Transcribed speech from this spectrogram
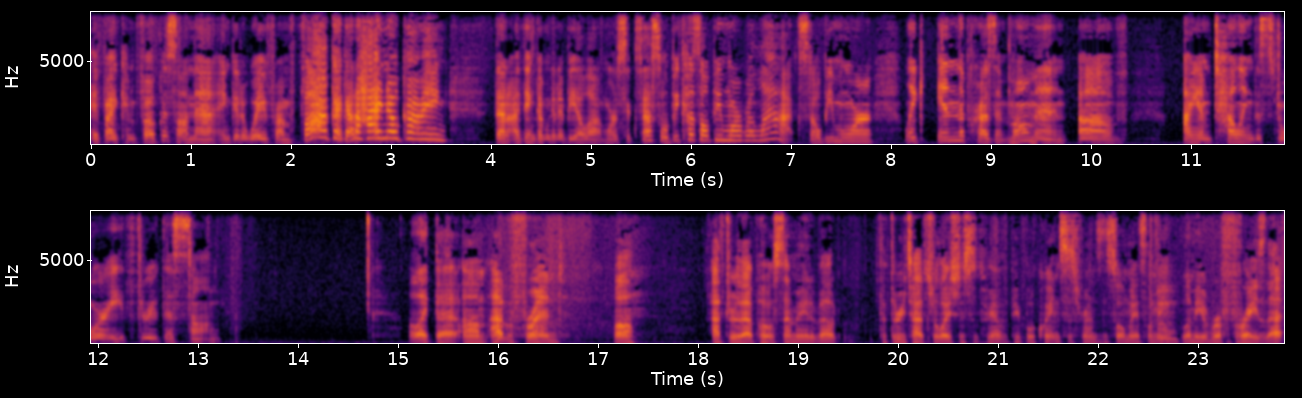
if I can focus on that and get away from fuck, I got a high note coming, then I think I'm going to be a lot more successful because I'll be more relaxed. I'll be more like in the present moment of I am telling the story through this song. I like that. Um, I have a friend. Well, after that post I made about the three types of relationships we have with people: acquaintances, friends, and soulmates. Let me mm. let me rephrase that.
